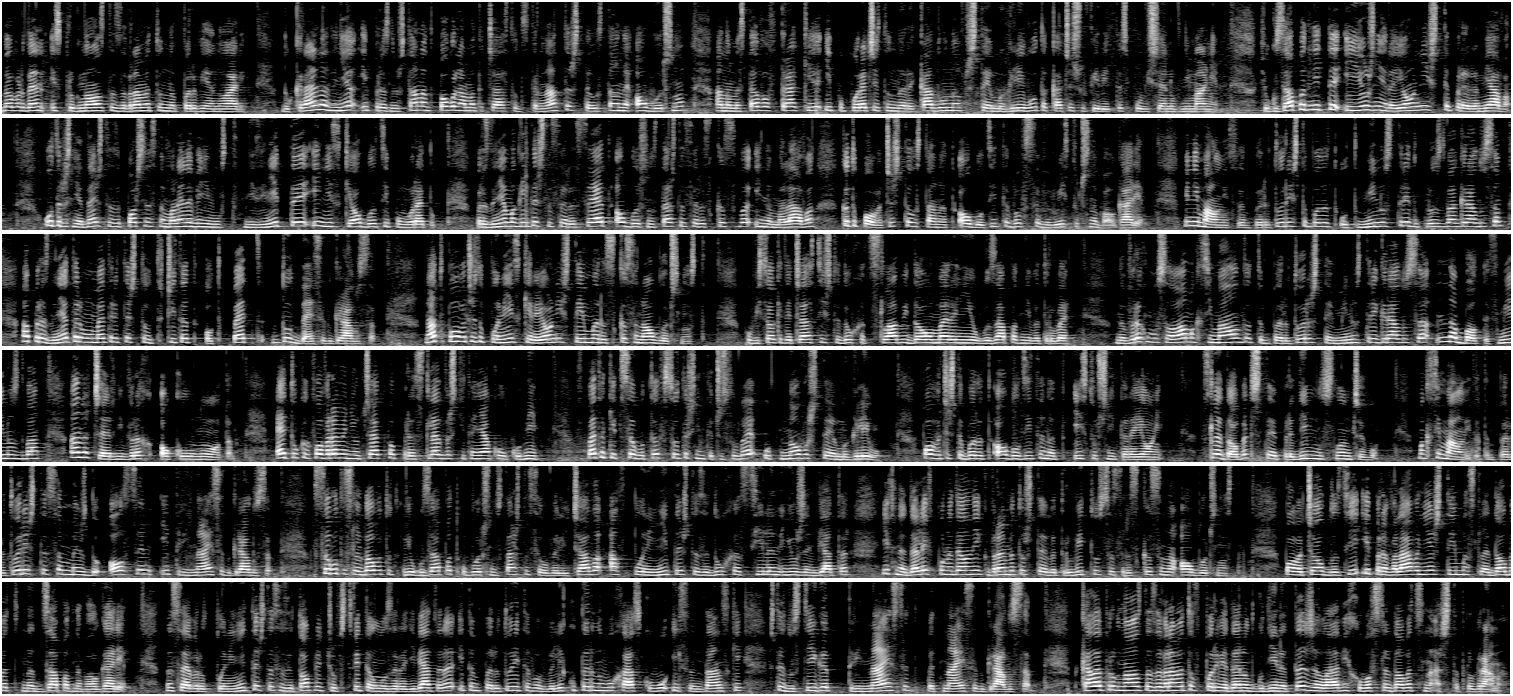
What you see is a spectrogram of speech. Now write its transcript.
Добър ден и с прогнозата за времето на 1 януари. До края на деня и през нощта над по-голямата част от страната ще остане облачно, а на места в Тракия и по поречието на река Дунав ще е мъгливо, така че шофирайте с повишено внимание. В югозападните и южни райони ще прерамява. Утрешния ден ще започне с намалена видимост в низините и ниски облаци по морето. През деня мъглите ще се разсеят, а облачността ще се разкъсва и намалява, като повече ще останат облаците в северо България. Минималните температури ще бъдат от минус 3 до плюс 2 градуса градуса, а през деня термометрите ще отчитат от 5 до 10 градуса. Над повечето планински райони ще има разкъсана облачност. По високите части ще духат слаби до умерени югозападни ветрове. На връх Мусала максималната температура ще е минус 3 градуса, на Ботев минус 2, а на Черни връх около нулата. Ето какво време ни очаква през следващите няколко дни. В петък и в събота в сутрешните часове отново ще е мъгливо. Повече ще бъдат облаците над източните райони. След обед ще е предимно слънчево. Максималните температури ще са между 8 и 13 градуса. В събота след обед от югозапад облачността ще се увеличава, а в планините ще задуха силен южен вятър и в неделя и в понеделник времето ще е ветровито с разкъсана облачност. Повече облаци и превалявания ще има след обед над западна България. На север от планините ще се затопли чувствително заради вятъра и температурите в Велико Търново, Хасково и Сандански ще достигат 13-15 градуса. Такава е прогнозата за времето в първия ден от годината. Желая ви хубав следобед с нашата програма.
